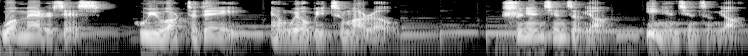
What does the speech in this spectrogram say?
What matters is who you are today and will be tomorrow. 十年前怎样，一年前怎样，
